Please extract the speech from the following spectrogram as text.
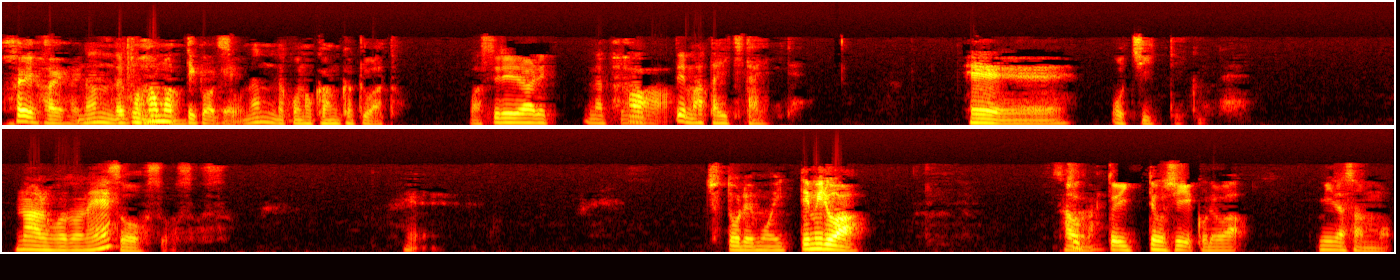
はいはいはい。なんだこのハマっていくわけ。そう、なんだこの感覚はと。忘れられなくなって、また行きたいみたいへえ。な。陥っていくんだなるほどねよ。。そうそうそうちょっと俺も行ってみるわ。サウナそう。ちょっ。と行ってほしい、これは。皆さんも。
